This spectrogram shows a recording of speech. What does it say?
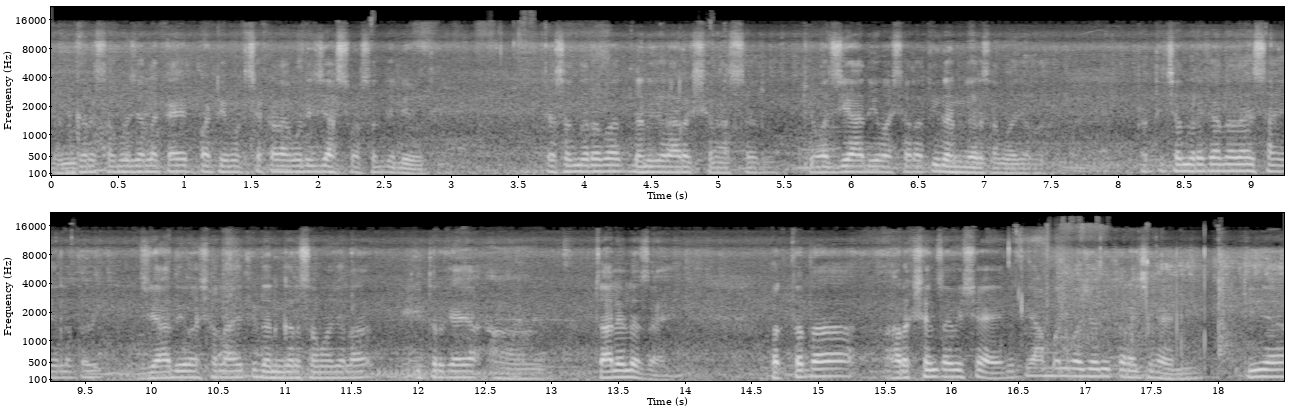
धनगर समाजाला काय पाठीमागच्या काळामध्ये जे आश्वासन दिले होते त्या संदर्भात धनगर आरक्षण असेल किंवा जी आदिवाशाला ती धनगर समाजाला. तर ते चंद्रकांत दादा सांगितलं तर जे आदिवाशाला आहे ती धनगर समाजाला इतर काय चालेलच आहे. फक्त आता आरक्षणचा विषय आहे की ती अंमलबजावणी करायची राहिली. ती या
